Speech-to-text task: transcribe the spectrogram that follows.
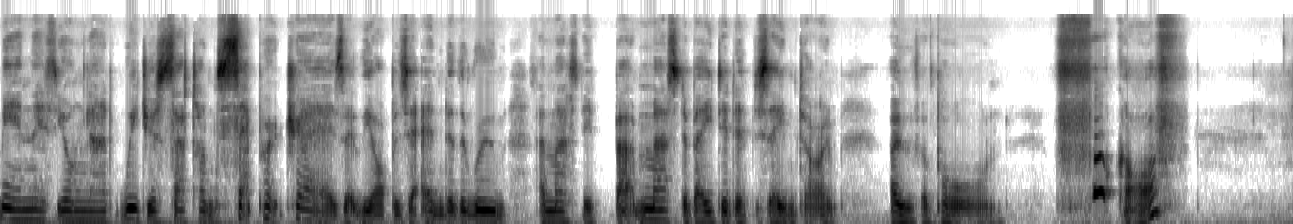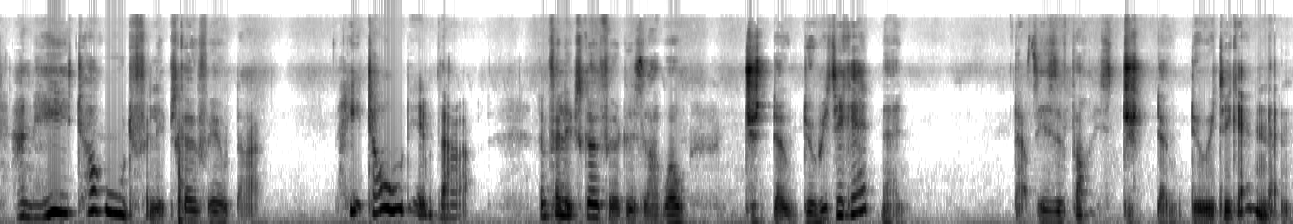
me and this young lad, we just sat on separate chairs at the opposite end of the room and masturbated at the same time over porn. Fuck off! And he told Philip Schofield that. He told him that. And Philip Schofield was like, Well, just don't do it again then. That's his advice. Just don't do it again then.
